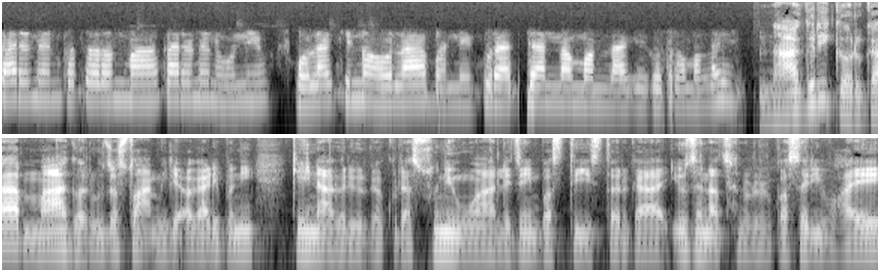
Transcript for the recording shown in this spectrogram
कार्यान्वयनका चरणमा कार्यान्वयन हुने होला कि नहोला भन्ने कुरा जान्न मन लागेको छ मलाई। नागरिकहरूका मागहरू जस्तो हामीले अगाडि पनि केही नागरिकहरूका कुरा सुन्यौँ। उहाँहरूले चाहिँ बस्ती स्तरका योजना छनौटहरू कसरी भए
